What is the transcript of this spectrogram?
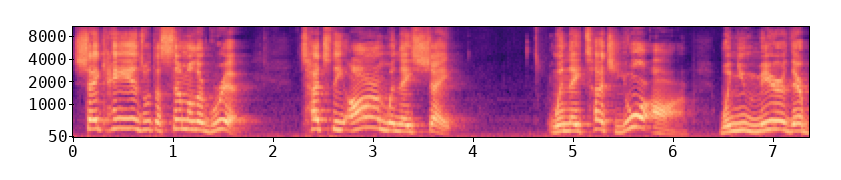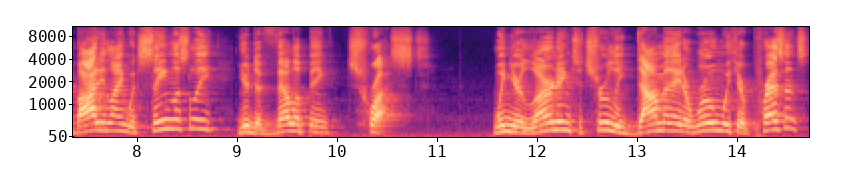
Shake hands with a similar grip. Touch the arm when they shake. When they touch your arm, when you mirror their body language seamlessly, you're developing trust. When you're learning to truly dominate a room with your presence,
